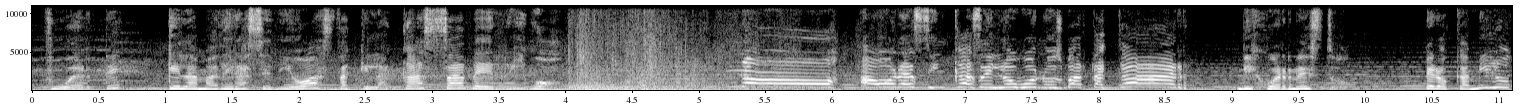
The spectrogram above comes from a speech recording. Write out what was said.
fuerte que la madera cedió hasta que la casa derribó. ¡No! Ahora sin casa el lobo nos va a atacar, dijo Ernesto. Pero Camilo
